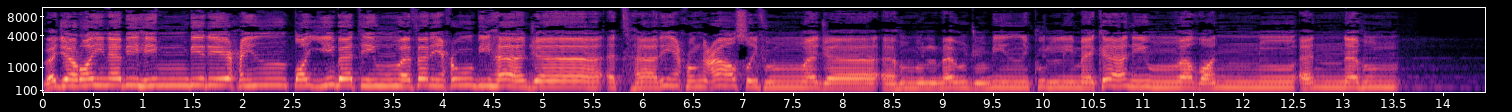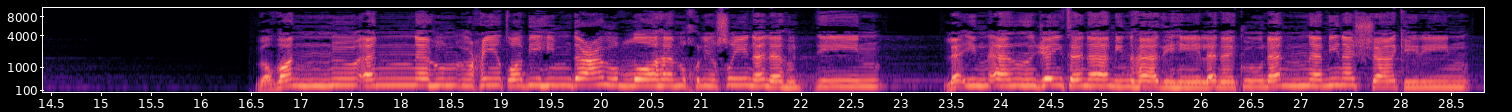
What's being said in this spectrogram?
وجرين بهم بريح طيبة وفرحوا بها جاءتها ريح عاصف وجاءهم الموج من كل مكان وظنوا أنهم وظنوا أنهم أحيط بهم دعوا الله مخلصين له الدين. لئن أنجيتنا من هذه لنكونن من الشاكرين.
